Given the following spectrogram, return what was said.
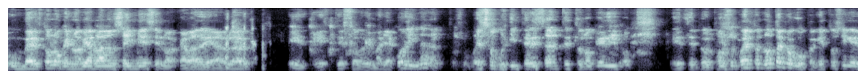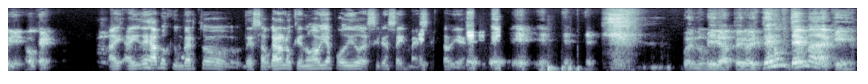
Humberto lo que no había hablado en seis meses, lo acaba de hablar este, sobre María Corina, por supuesto, muy interesante esto lo que dijo, este, pero por supuesto, no te preocupes, que esto sigue bien, ok. Ahí, ahí, dejamos que Humberto desahogara lo que no había podido decir en seis meses. Está bien. bueno, mira, pero este es un tema que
